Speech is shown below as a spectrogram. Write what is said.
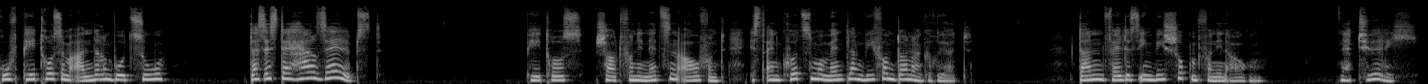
ruft Petrus im anderen Boot zu Das ist der Herr selbst. Petrus schaut von den Netzen auf und ist einen kurzen Moment lang wie vom Donner gerührt. Dann fällt es ihm wie Schuppen von den Augen. Natürlich,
